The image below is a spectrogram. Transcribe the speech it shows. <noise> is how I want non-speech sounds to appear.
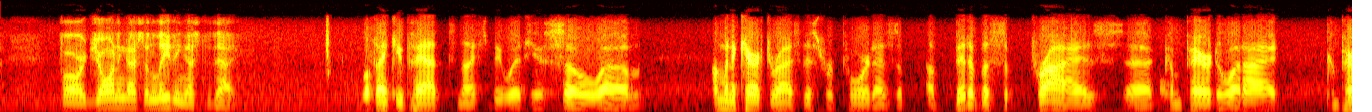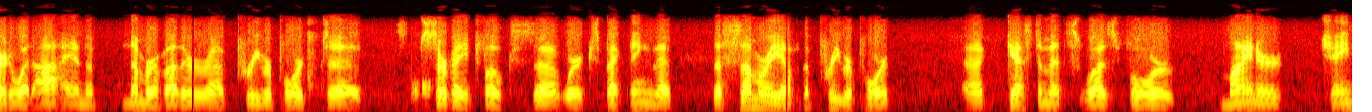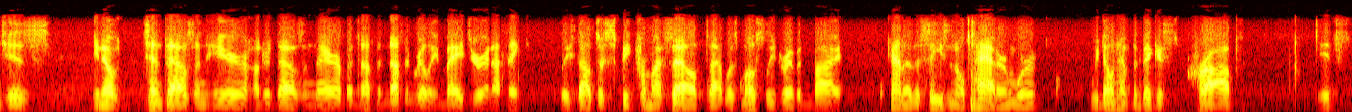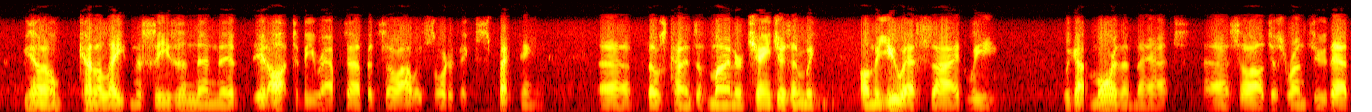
for joining us and leading us today. Well, thank you, Pat. It's nice to be with you. So, um, I'm going to characterize this report as a, a bit of a surprise uh, compared to what I compared to what I and a number of other uh, pre-report uh, surveyed folks uh, were expecting. That the summary of the pre-report uh, guesstimates was for minor changes, you know, 10,000 here, 100,000 there, but nothing nothing really major. And I think, at least I'll just speak for myself, that was mostly driven by kind of the seasonal pattern where we don't have the biggest crop. It's you know kind of late in the season, and it it ought to be wrapped up. And so I was sort of expecting uh, those kinds of minor changes. And we on the U.S. side, we we got more than that. Uh, so I'll just run through that.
